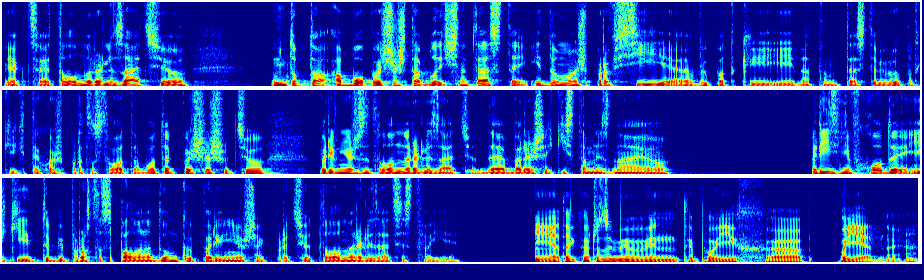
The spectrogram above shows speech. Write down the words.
як це, еталонну реалізацію. Ну, тобто, або пишеш табличні тести і думаєш про всі е, випадки і на там тестові випадки, які ти хочеш протестувати, або ти пишеш оцю порівнюєш з еталонною реалізацією, де береш якісь там, не знаю різні входи, які тобі просто спали на думку, і порівнюєш, як працює талонна реалізація з твоєю. Ні, я так розумів, він, типу, їх е, поєднує.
